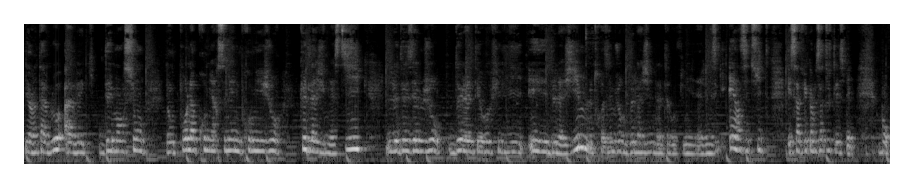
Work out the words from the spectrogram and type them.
il y a un tableau avec des mentions. Donc pour la première semaine, premier jour, que de la gymnastique, le deuxième jour de l'haltérophilie et de la gym, le troisième jour de la gym, de l'haltérophilie et de la gymnastique, et ainsi de suite. Et ça fait comme ça toutes les semaines. Bon,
